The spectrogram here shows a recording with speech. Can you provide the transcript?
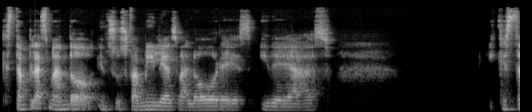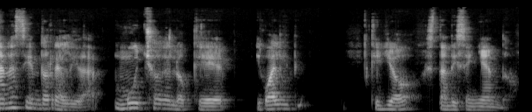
que están plasmando en sus familias valores, ideas y que están haciendo realidad mucho de lo que igual que yo están diseñando.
